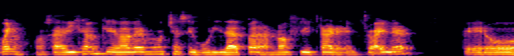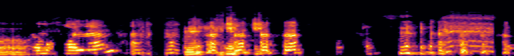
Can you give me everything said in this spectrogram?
bueno, o sea, dijeron que va a haber mucha seguridad para no filtrar el tráiler, pero... Como Holland.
